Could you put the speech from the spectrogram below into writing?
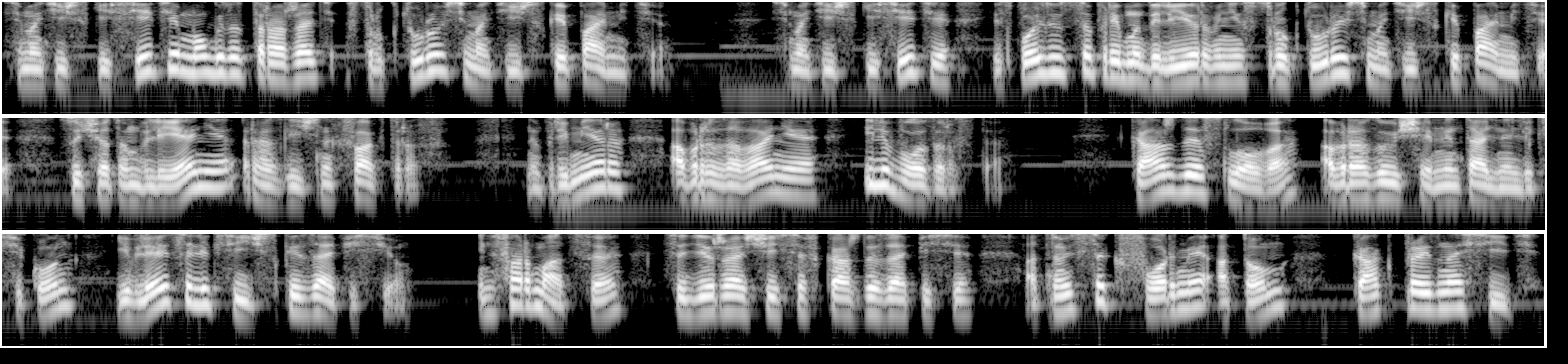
семантические сети могут отражать структуру семантической памяти – Семантические сети используются при моделировании структуры семантической памяти с учетом влияния различных факторов, например, образования или возраста. Каждое слово, образующее ментальный лексикон, является лексической записью. Информация, содержащаяся в каждой записи, относится к форме о том, как произносить,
